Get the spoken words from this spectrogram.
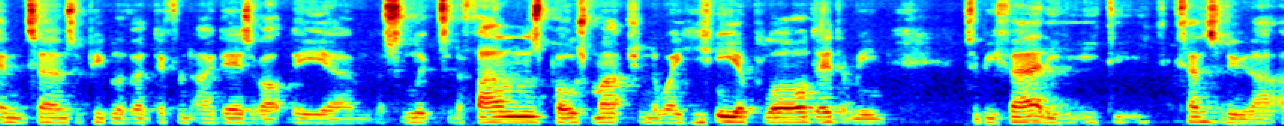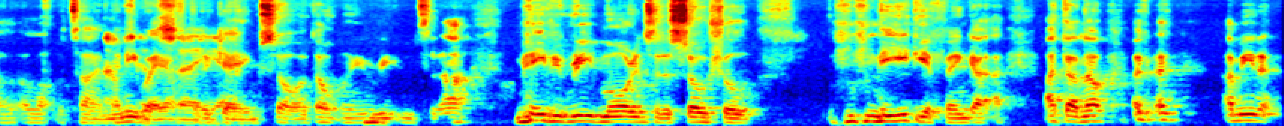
in terms of people have had different ideas about the, um, the salute to the fans post match and the way he applauded. I mean, to be fair, he, he, he tends to do that a, a, lot of the time anyway after the yeah. game. So I don't really read into that. Maybe read more into the social media thing. I, I don't know. I, I, I mean,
